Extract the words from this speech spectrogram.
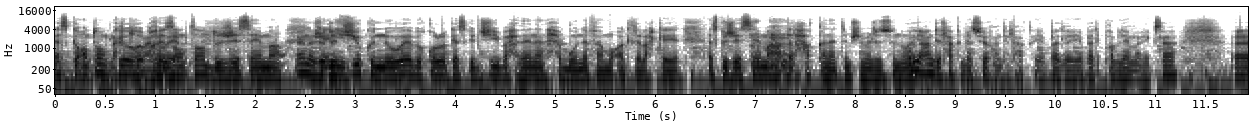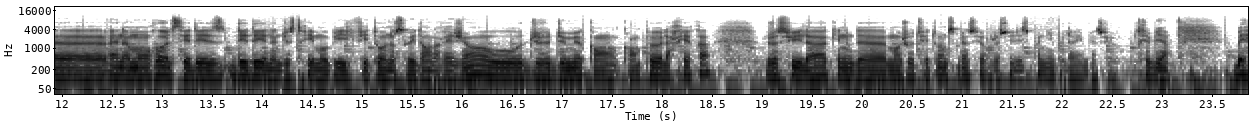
Est-ce qu'en tant que représentant de GCMA كان يجيوك النواب يقولوا لك اسكو تجي بحذانا نحبوا نفهموا اكثر الحكايه اسكو GCMA عندها الحق انها تمشي مجلس النواب؟ Oui عندي الحق bien sûr عندي الحق il y a pas de il y a pas de problème avec ça euh, انا mon rôle c'est d'aider l'industrie mobile في تونس و dans la région ou du, du mieux qu'on qu'on peut الحقيقه je suis là كي نبدا موجود في تونس bien sûr je suis disponible là bien sûr très bien باهي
